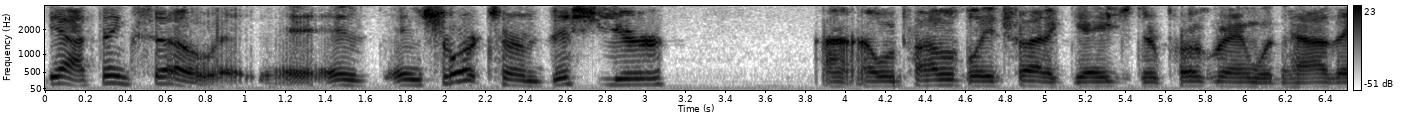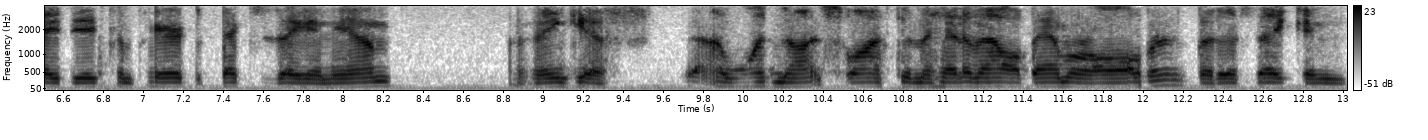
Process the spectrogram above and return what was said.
Yeah, I think so. In short term, this year, I would probably try to gauge their program with how they did compared to Texas A&M. I think if I would not slot them ahead of Alabama or Auburn, but if they can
